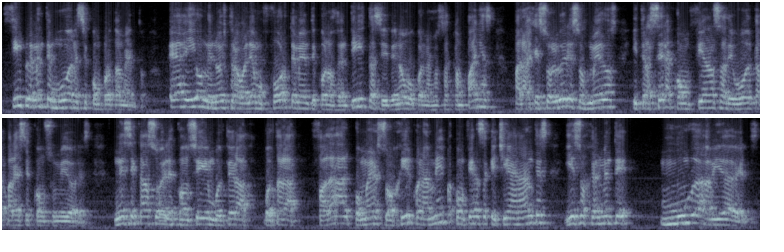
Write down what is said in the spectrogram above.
simplesmente mudam esse comportamento. É aí onde nós trabalhamos fortemente com os dentistas e, de novo, com as nossas campanhas para resolver esses medos e trazer a confiança de volta para esses consumidores. Nesse caso, eles conseguem voltar a, voltar a falar, comer, sorrir com a mesma confiança que tinham antes e isso realmente muda a vida deles.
